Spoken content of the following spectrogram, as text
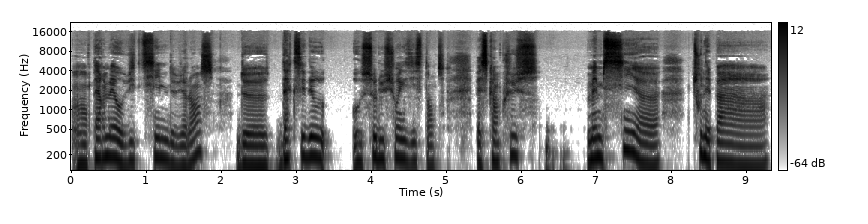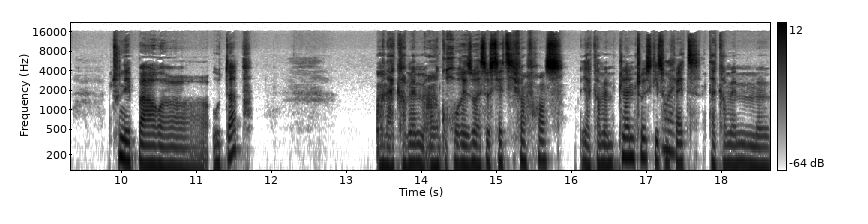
on permet aux victimes de violences de d'accéder aux, aux solutions existantes. Parce qu'en plus, même si euh, tout n'est pas tout n'est pas euh, au top, on a quand même un gros réseau associatif en France. Il y a quand même plein de choses qui sont faites. Tu as quand même euh,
